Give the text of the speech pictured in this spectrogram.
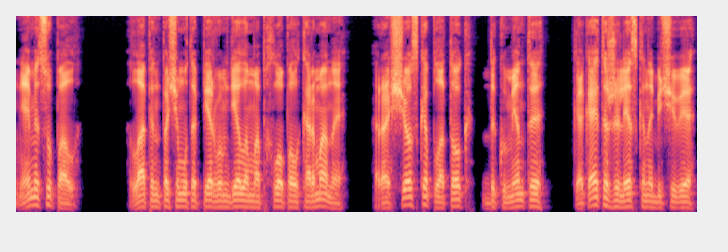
Немец упал. Лапин почему-то первым делом обхлопал карманы. Расческа, платок, документы, какая-то железка на бичеве.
